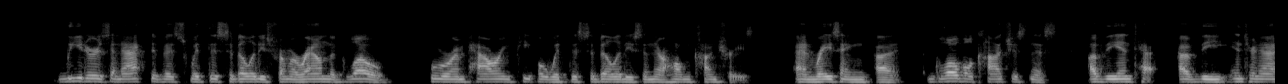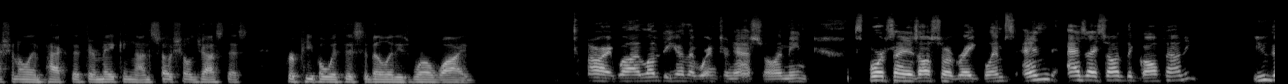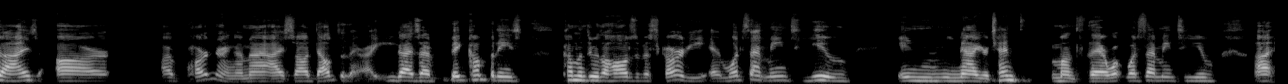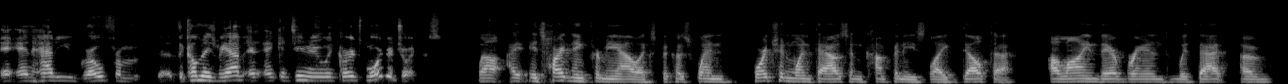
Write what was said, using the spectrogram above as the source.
leaders and activists with disabilities from around the globe who are empowering people with disabilities in their home countries and raising uh, global consciousness of the, of the international impact that they're making on social justice for people with disabilities worldwide. All right. Well, I love to hear that we're international. I mean, Sports Night is also a great glimpse. And as I saw at the golf outing, you guys are are partnering. I mean, I saw Delta there. You guys have big companies coming through the halls of Viscardi. And what's that mean to you in now your 10th month there? What, what's that mean to you? Uh, and how do you grow from the companies we have and, and continue to encourage more to join us? Well, I, it's heartening for me, Alex, because when Fortune 1000 companies like Delta align their brand with that of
